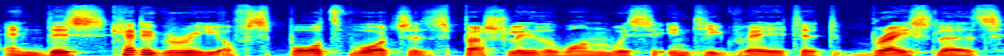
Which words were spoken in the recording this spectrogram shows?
and this category of sports watches especially the one with integrated bracelets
